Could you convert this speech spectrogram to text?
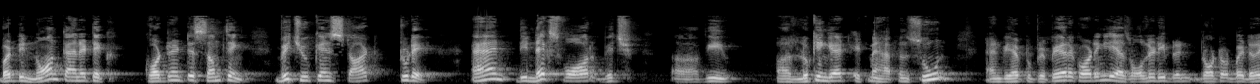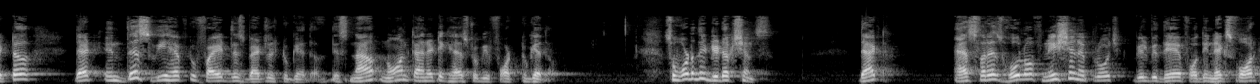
but the non-kinetic quadrant is something which you can start today. And the next four, which uh, we are looking at, it may happen soon, and we have to prepare accordingly, as already been brought out by director. That in this we have to fight this battle together. This now non-kinetic has to be fought together. So what are the deductions? That as far as whole of nation approach will be there for the next war,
